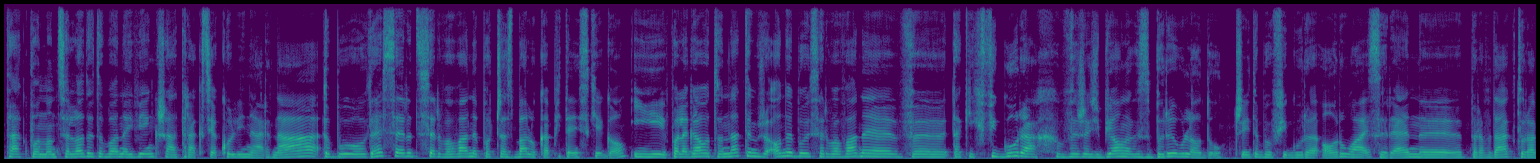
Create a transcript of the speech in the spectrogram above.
Tak, płonące lody to była największa atrakcja kulinarna. To był deser serwowany podczas balu kapitańskiego i polegało to na tym, że one były serwowane w takich figurach wyrzeźbionych z brył lodu. Czyli to były figury orła, syreny, prawda, która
